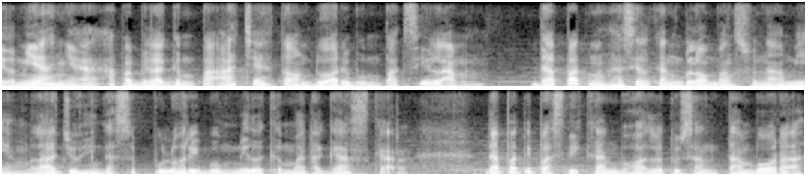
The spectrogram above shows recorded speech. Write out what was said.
Ilmiahnya, apabila gempa Aceh tahun 2004 silam dapat menghasilkan gelombang tsunami yang melaju hingga 10.000 mil ke Madagaskar, dapat dipastikan bahwa letusan Tambora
